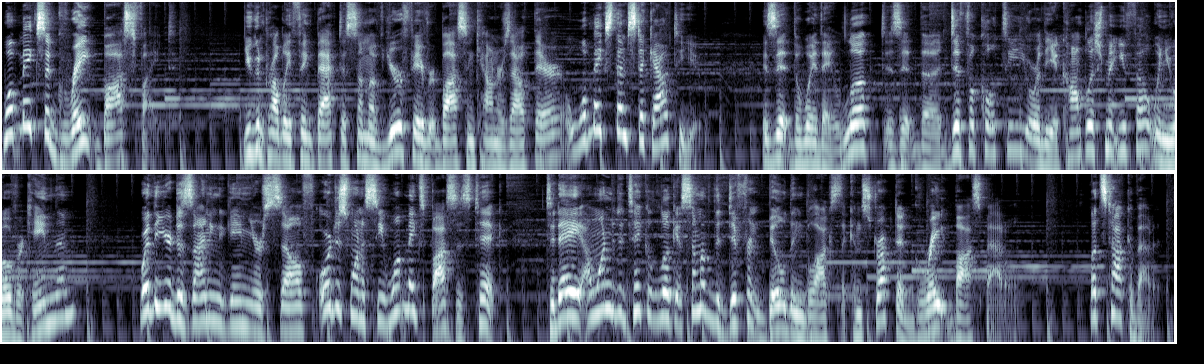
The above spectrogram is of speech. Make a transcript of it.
What makes a great boss fight? You can probably think back to some of your favorite boss encounters out there. What makes them stick out to you? Is it the way they looked? Is it the difficulty or the accomplishment you felt when you overcame them? Whether you're designing a game yourself or just want to see what makes bosses tick, today I wanted to take a look at some of the different building blocks that construct a great boss battle. Let's talk about it.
